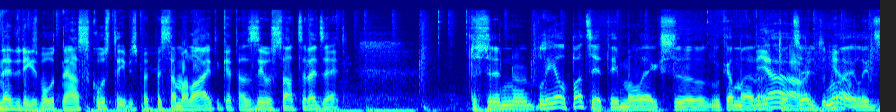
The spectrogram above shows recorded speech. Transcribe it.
nedrīkst būt ne asas kustības, bet pēc tam ar laiku tikai tās zivs sāc redzēt. Tas ir nu, liela pacietība, man liekas, uh, kamēr jā, to ceļu tu noej līdz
